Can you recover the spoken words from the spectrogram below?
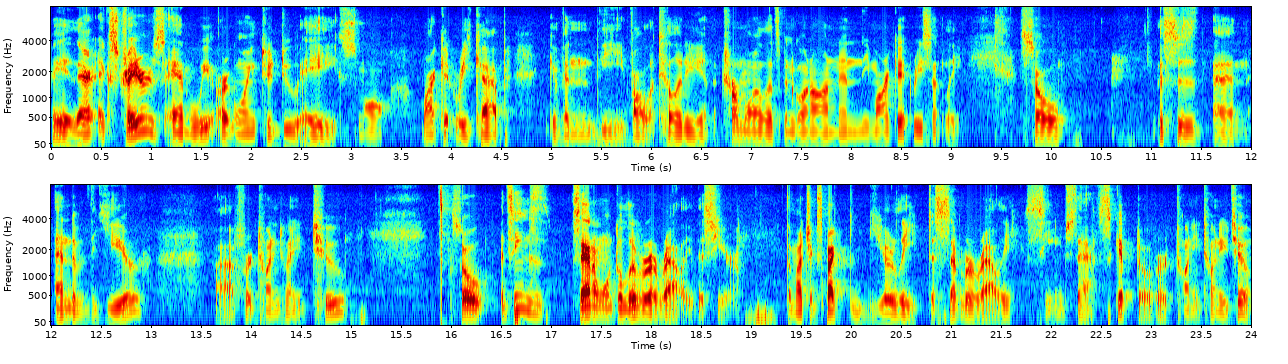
Hey there, X-Traders, and we are going to do a small market recap given the volatility and the turmoil that's been going on in the market recently. So this is an end of the year uh, for 2022. So it seems Santa won't deliver a rally this year. The much expected yearly December rally seems to have skipped over 2022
